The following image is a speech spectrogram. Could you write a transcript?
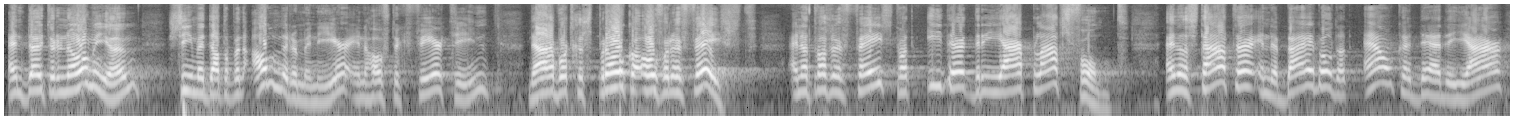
En Deuteronomium zien we dat op een andere manier in hoofdstuk 14. Daar wordt gesproken over een feest. En dat was een feest wat ieder drie jaar plaatsvond. En dan staat er in de Bijbel dat elke derde jaar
